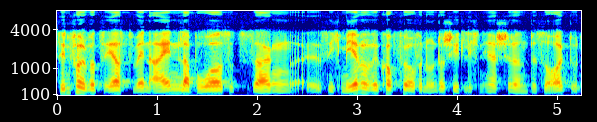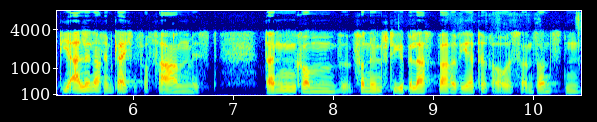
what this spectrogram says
Sinnvoll wird es erst, wenn ein Labor sozusagen äh, sich mehrere Kopfhörer von unterschiedlichen Herstellern besorgt und die alle nach dem gleichen Verfahren misst. Dann kommen vernünftige belastbare Werte raus. Ansonsten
